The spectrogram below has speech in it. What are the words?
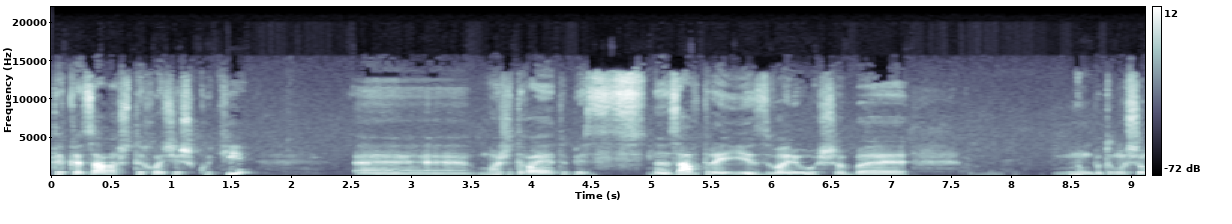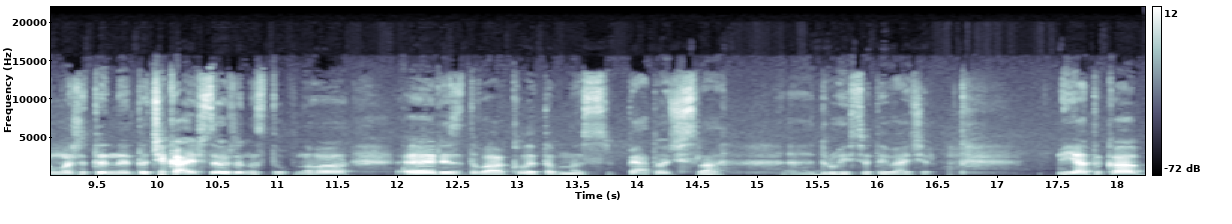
ти казала, що ти хочеш куті. Е, може, давай я тобі на завтра її зварю, щоб. е, Ну, бо тому що, може, ти не дочекаєшся вже наступного е, Різдва, коли там у нас 5 числа, е, другий святий вечір. І я така,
